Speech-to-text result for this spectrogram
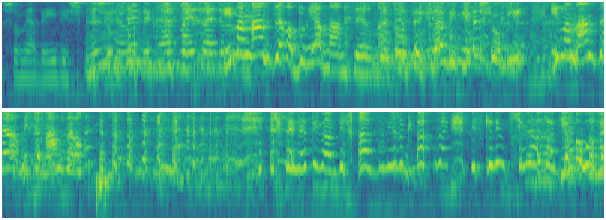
שומע ביידיש. זה כמו התשמע ישראל. עם הממזר או בלי הממזר? מה אתה רוצה, צלב עם יש או בלי? עם הממזר, מתממזר. נהניתי מהבדיחה הזו, אני לגמרי, מסכנים צריכים לעבוד, גם ההוא עובד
